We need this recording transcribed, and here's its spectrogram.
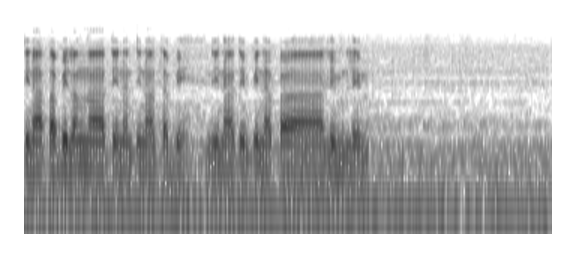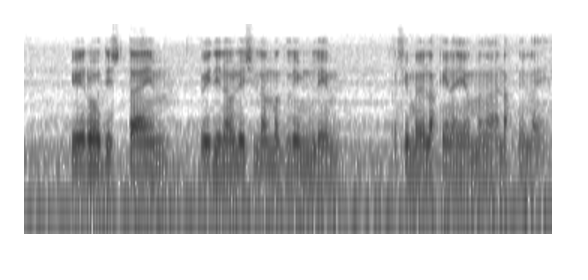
Tinatabi lang natin ang tinatabi. Hindi natin pinapalimlim. Pero this time, pwede na uli silang maglimlim kasi malalaki na yung mga anak nila eh.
